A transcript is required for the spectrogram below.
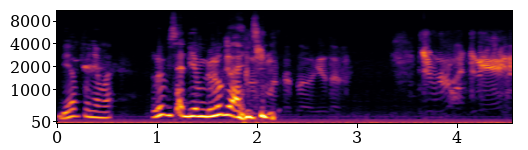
Dia punya ma- Lu bisa diem dulu gak anjing? gitu dulu anjir.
